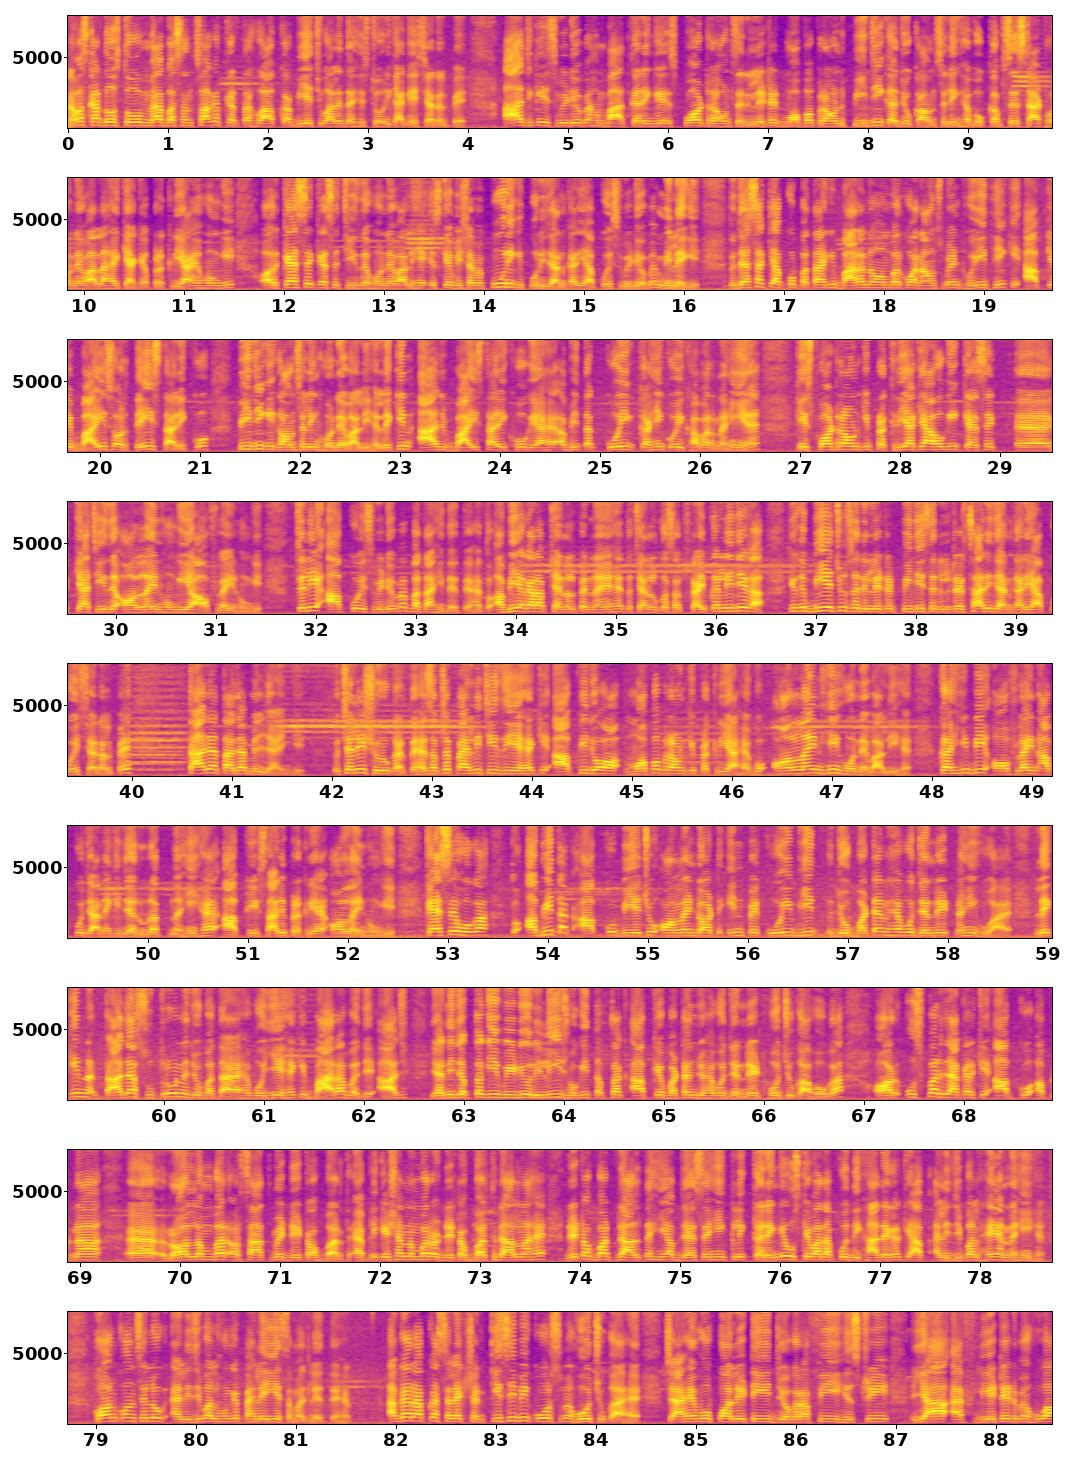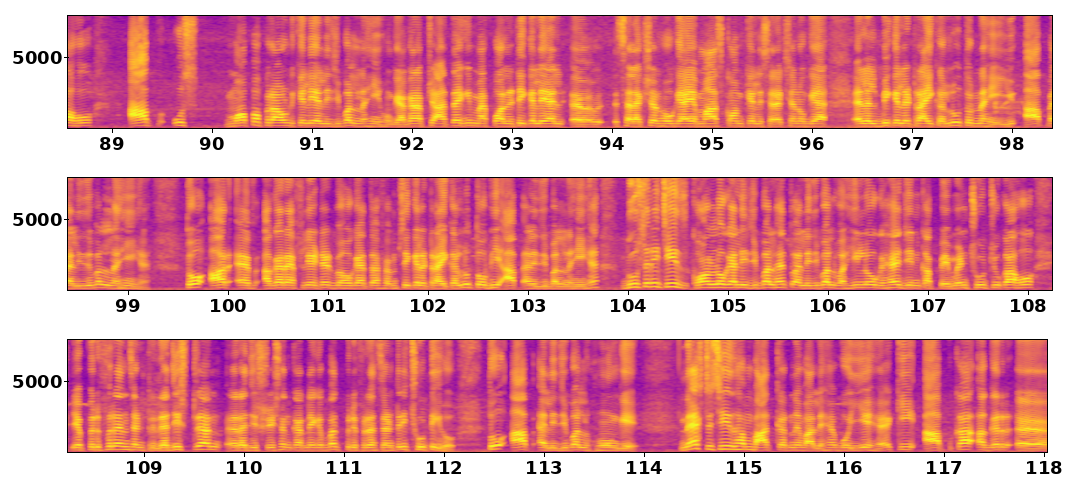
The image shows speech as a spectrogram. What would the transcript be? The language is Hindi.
नमस्कार दोस्तों, मैं बसंत स्वागत करता हूँ आपका बी एच वाले द हिस्टोरिका के इस चैनल पे। आज के इस वीडियो में हम बात करेंगे स्पॉट राउंड से related, mop up round, PG का जो काउंसलिंग है, वो कब से स्टार्ट होने वाला है क्या क्या प्रक्रियाएँ होंगी और कैसे कैसे चीज़ें होने वाली हैं, इसके विषय में पूरी की पूरी जानकारी आपको इस वीडियो में मिलेगी। तो जैसा कि आपको पता है कि बारह नवंबर को अनाउंसमेंट हुई थी कि आपके बाईस और तेईस तारीख को पीजी की काउंसलिंग होने वाली है, लेकिन आज बाईस तारीख हो गया है, अभी तक कोई कहीं कोई खबर नहीं है कि स्पॉट राउंड की प्रक्रिया क्या होगी, कैसे क्या चीज़ें ऑनलाइन होंगी या ऑफलाइन होंगी। चलिए, आपको इस वीडियो में बता ही देते हैं। तो अभी अगर आप चैनल पर नए हैं तो चैनल को सब्सक्राइब कर लीजिएगा, क्योंकि बीएचयू से रिलेटेड पीजी से रिलेटेड सारी जानकारी आपको इस चैनल पर ताज़ा ताज़ा मिल जाएँगी। तो चलिए शुरू करते हैं। सबसे पहली चीज़ ये है कि आपकी जो मॉपअप राउंड की प्रक्रिया है, वो ऑनलाइन ही होने वाली है। कहीं भी ऑफलाइन आपको जाने की ज़रूरत नहीं है, आपकी सारी प्रक्रियाएँ ऑनलाइन होंगी। कैसे होगा? तो अभी तक आपको B H online dot in पर कोई भी जो बटन है, वो जनरेट नहीं हुआ है। लेकिन ताज़ा सूत्रों ने जो बताया है, वो ये है कि 12 बजे आज, यानी जब तक ये वीडियो रिलीज़ होगी, तब तक आपके बटन जो है, वो जनरेट हो चुका होगा। और उस पर जाकर के आपको अपना रोल नंबर और साथ में date of birth application number और डेट ऑफ़ बर्थ डालना है। डेट ऑफ़ बर्थ डालते ही आप जैसे ही क्लिक करेंगे, उसके बाद आपको दिखा देगा कि आप एलिजिबल हैं या नहीं हैं। कौन कौन से लोग एलिजिबल होंगे, पहले ये समझ लेते हैं। अगर आपका सिलेक्शन किसी भी कोर्स में हो चुका है, चाहे वो पॉलिटी, ज्योग्राफी, हिस्ट्री या एफिलिएटेड में हुआ हो, आप उस मॉपअप राउंड के लिए एलिजिबल नहीं होंगे। अगर आप चाहते हैं कि मैं पॉलिटी के लिए सिलेक्शन हो गया या मास कॉम के लिए सिलेक्शन हो गया, एलएलबी के लिए ट्राई कर लूँ तो नहीं, आप एलिजिबल नहीं हैं। तो और एफ़, अगर एफिलेटेड में हो गया तो एफएमसी के लिए ट्राई कर लूँ तो भी आप एलिजिबल नहीं हैं। दूसरी चीज़ कौन लोग एलिजिबल हैं? तो एलिजिबल वही लोग हैं जिनका पेमेंट छूट चुका हो या प्रेफरेंस एंट्री रजिस्टर रजिस्ट्रेशन करने के बाद प्रेफरेंस एंट्री छूटी हो तो आप एलिजिबल होंगे। नेक्स्ट चीज़ हम बात करने वाले हैं वो ये है कि आपका अगर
